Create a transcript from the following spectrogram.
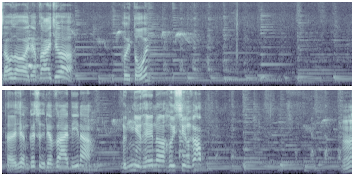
Đâu rồi, đẹp dai chưa? Hơi tối. Thể hiện cái sự đẹp dai tí nào. Đứng như thế nó hơi xiên góc. Ừ?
